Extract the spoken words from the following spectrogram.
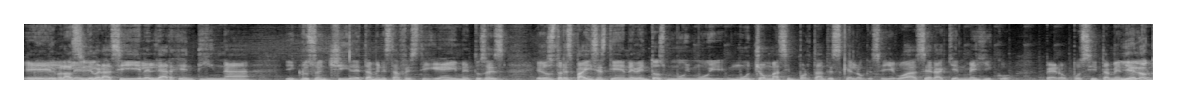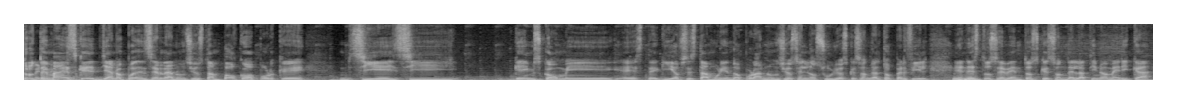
el de Brasil, el de Argentina. Incluso en Chile también está FestiGame. Entonces, esos tres países tienen eventos muy, muy, mucho más importantes que lo que se llegó a hacer aquí en México. Pero pues sí, también. Y el otro tema es que ya no pueden ser de anuncios tampoco, porque si, si Gamescom y este, Geoff se está muriendo por anuncios en los suyos que son de alto perfil. En estos eventos que son de Latinoamérica,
